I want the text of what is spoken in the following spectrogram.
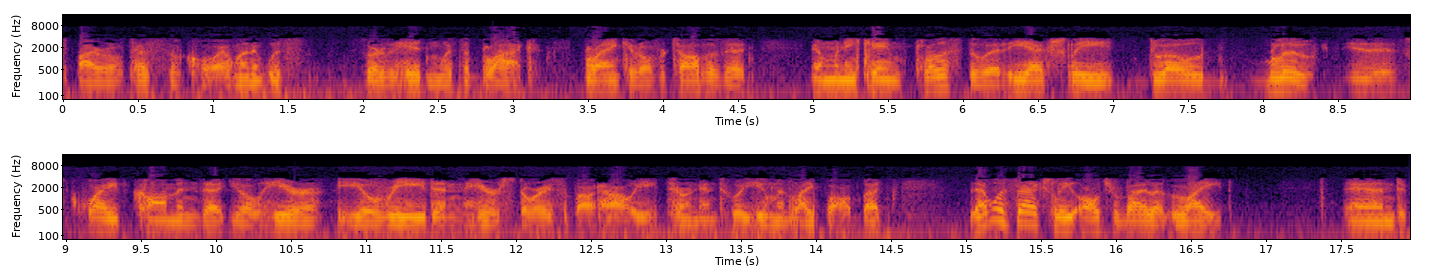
spiral Tesla coil, and it was sort of hidden with a black blanket over top of it. And when he came close to it, he actually glowed blue. It's quite common that you'll hear, you'll read and hear stories about how he turned into a human light bulb. But that was actually ultraviolet light, and it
